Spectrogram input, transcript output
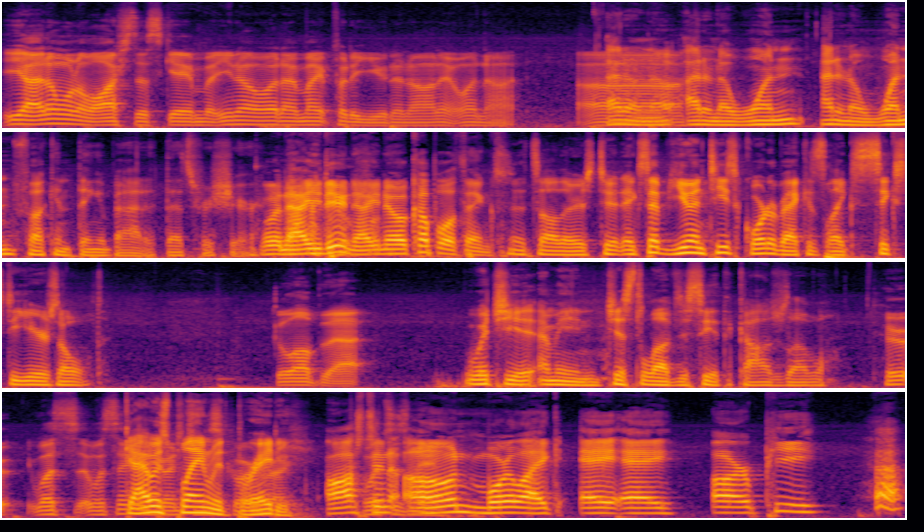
yeah, I don't want to watch this game, but you know what? I might put a unit on it. Why not? Uh, I don't know. I don't know one. I don't know one fucking thing about it. That's for sure. Well, now you do. Now you know a couple of things. That's all there is to it. Except UNT's quarterback is like 60 years old, love that. which you, I mean, just love to see at the college level. Who? What's what's the Guy name of was playing with Brady. quarterback? Austin What's his name? Aune, more like AARP.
